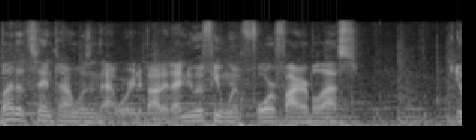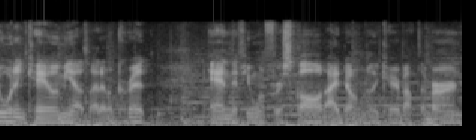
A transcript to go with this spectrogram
But at the same time, I wasn't that worried about it. I knew if he went for Fire Blast, it wouldn't KO me outside of a crit. And if he went for Scald, I don't really care about the burn.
